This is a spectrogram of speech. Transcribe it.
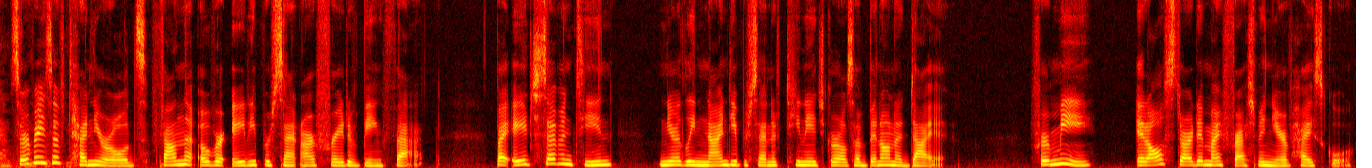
And Surveys of 10 year olds found that over 80% are afraid of being fat. By age 17, nearly 90% of teenage girls have been on a diet. For me, it all started my freshman year of high school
